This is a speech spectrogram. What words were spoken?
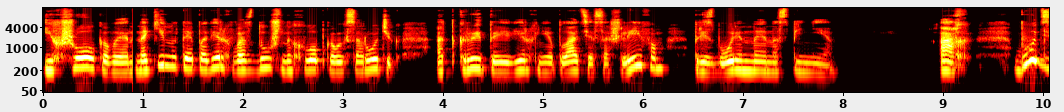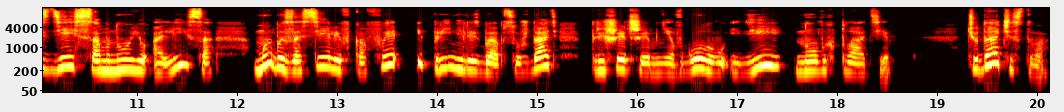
Их шелковые, накинутые поверх воздушных хлопковых сорочек, открытые верхнее платье со шлейфом, присборенное на спине. Ах, будь здесь со мною Алиса, мы бы засели в кафе и принялись бы обсуждать пришедшие мне в голову идеи новых платьев. Чудачество?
